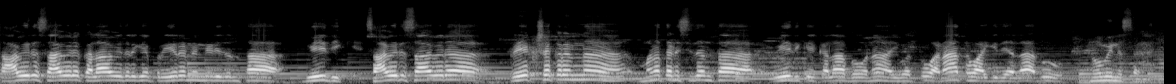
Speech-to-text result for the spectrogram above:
ಸಾವಿರ ಸಾವಿರ ಕಲಾವಿದರಿಗೆ ಪ್ರೇರಣೆ ನೀಡಿದಂತ ವೇದಿಕೆ, ಸಾವಿರ ಸಾವಿರ ಪ್ರೇಕ್ಷಕರನ್ನ ಮನತಣಿಸಿದಂತ ವೇದಿಕೆ, ಕಲಾಭವನ ಇವತ್ತು ಅನಾಥವಾಗಿದೆಯಲ್ಲ ಅದು ನೋವಿನ ಸಂಗತಿ.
